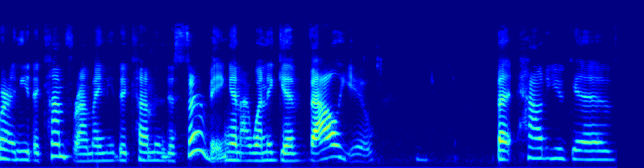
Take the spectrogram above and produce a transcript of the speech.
where I need to come from. I need to come into serving and I want to give value. But how do you give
